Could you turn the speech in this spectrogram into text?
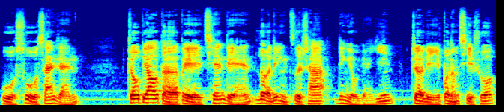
武肃三人，周彪的被牵连勒令自杀另有原因，这里不能细说。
